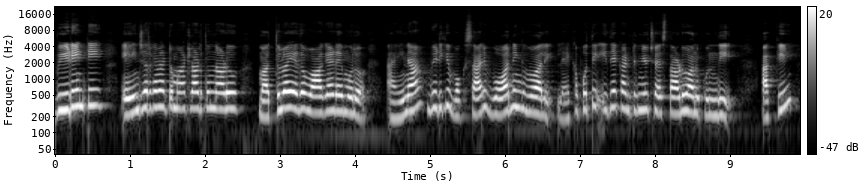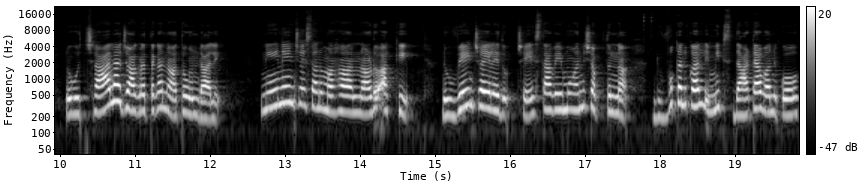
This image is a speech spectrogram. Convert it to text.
వీడేంటి? ఏం జరగనట్టు మాట్లాడుతున్నాడు? మత్తులో ఏదో వాగాడేమోలో. అయినా వీడికి ఒకసారి వార్నింగ్ ఇవ్వాలి లేకపోతే ఇదే కంటిన్యూ చేస్తాడు అనుకుంది. అక్కి నువ్వు చాలా జాగ్రత్తగా నాతో ఉండాలి. నేనేం చేశాను మహా అన్నాడు అక్కి. నువ్వేం చేయలేదు చేస్తావేమో అని చెప్తున్నా. నువ్వు కనుక లిమిట్స్ దాటావనుకో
